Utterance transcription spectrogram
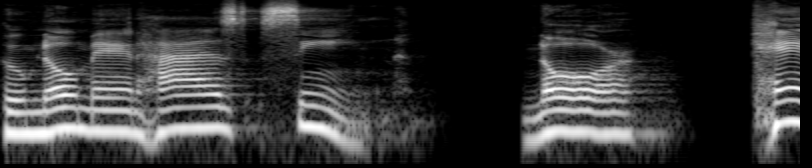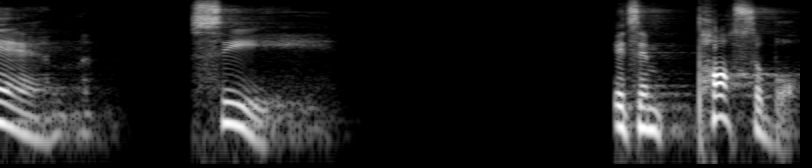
whom no man has seen nor can see. It's impossible.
